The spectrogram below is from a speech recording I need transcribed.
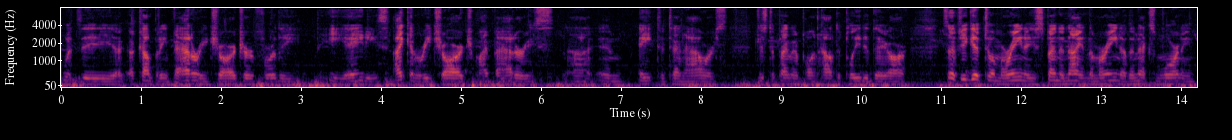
with the accompanying battery charger for the, the, E80s, I can recharge my batteries uh, in eight to 10 hours, just depending upon how depleted they are. So if you get to a marina, you spend a night in the marina, the next morning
